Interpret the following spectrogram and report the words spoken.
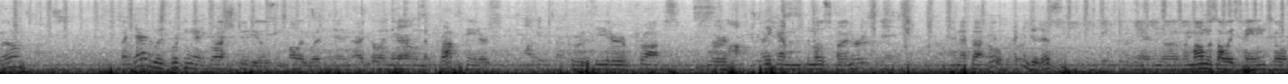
well, my dad was working at Grosh Studios in Hollywood, and I'd go in there, and the prop painters for theater props were, I think, having the most fun. And I thought, oh, I can do this. And uh, my mom was always painting, so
